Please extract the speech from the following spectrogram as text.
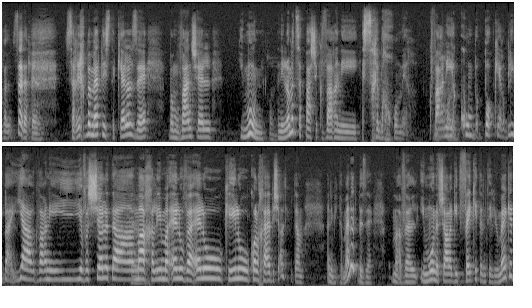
אבל בסדר. כן. צריך באמת להסתכל על זה במובן של אימון. נכון. אני לא מצפה שכבר אני אשחה בחומר. כבר נכון. אני אקום בבוקר בלי בעיה, וכבר אני אבשל את כן. המאכלים האלו והאלו, כאילו כל חיי בישלתי אותם. אני מתאמנת בזה, מה, אבל אימון אפשר להגיד fake it until you make it.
